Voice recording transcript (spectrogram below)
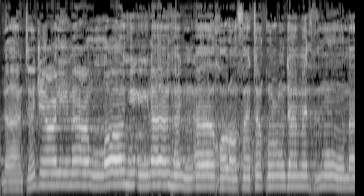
لا تجعل مع الله إلها آخر فتقعد مذموما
